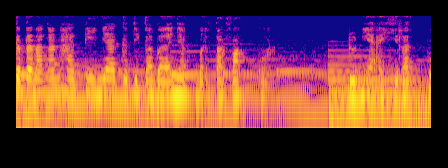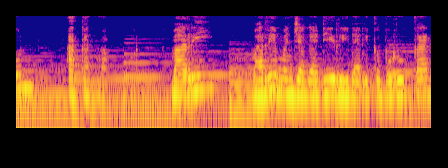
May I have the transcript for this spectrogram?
Ketenangan hatinya ketika banyak bertafakur. Dunia akhirat pun akan makmur. Mari, mari menjaga diri dari keburukan,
